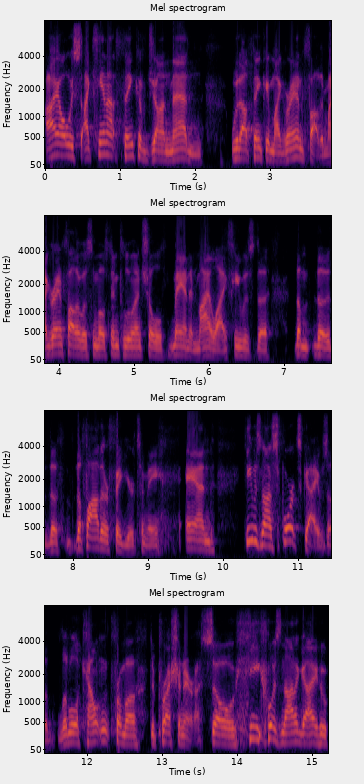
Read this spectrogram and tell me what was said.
I always I cannot think of John Madden without thinking my grandfather. My grandfather was the most influential man in my life. He was the the the the, the father figure to me. And he was not a sports guy. He was a little accountant from a depression era. So he was not a guy who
